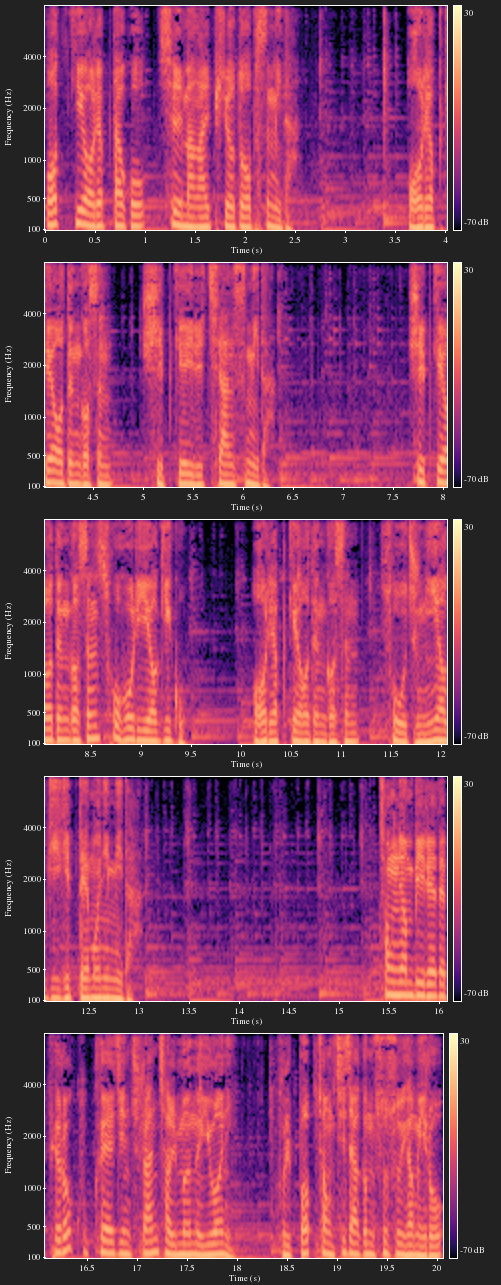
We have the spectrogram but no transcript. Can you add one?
얻기 어렵다고 실망할 필요도 없습니다. 어렵게 얻은 것은 쉽게 잃지 않습니다. 쉽게 얻은 것은 소홀히 여기고 어렵게 얻은 것은 소중히 여기기 때문입니다. 청년 비례대표로 국회에 진출한 젊은 의원이 불법 정치자금 수수 혐의로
